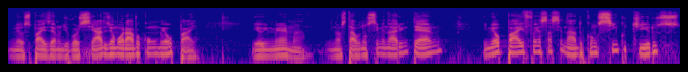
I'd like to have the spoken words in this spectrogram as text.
meus pais eram divorciados e eu morava com o meu pai, eu e minha irmã. E nós estávamos num seminário interno e meu pai foi assassinado com cinco tiros,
